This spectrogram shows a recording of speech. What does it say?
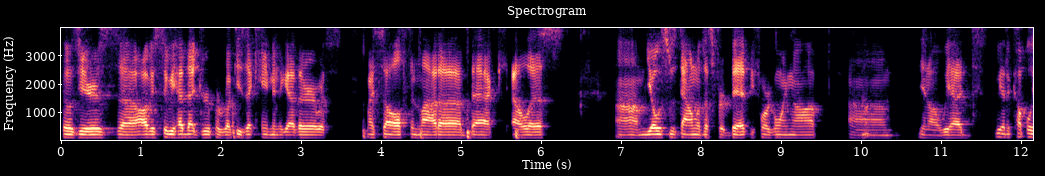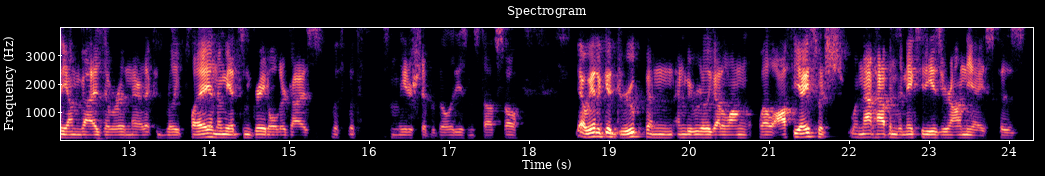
those years. Uh, obviously, we had that group of rookies that came in together with myself and Latta, Beck, Ellis. Um, Yost was down with us for a bit before going up. Um, you know, we had we had a couple of young guys that were in there that could really play, and then we had some great older guys with with some leadership abilities and stuff. So yeah, we had a good group and and we really got along well off the ice. Which when that happens, it makes it easier on the ice because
